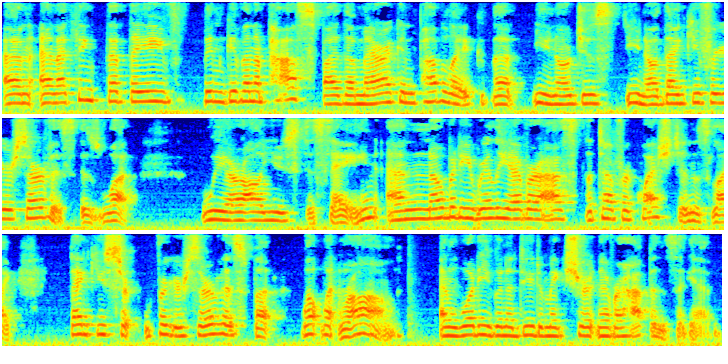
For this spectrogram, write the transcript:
And, and I think that they've been given a pass by the American public that, you know, just, you know, thank you for your service is what we are all used to saying. And nobody really ever asked the tougher questions like, thank you for your service, but what went wrong? And what are you going to do to make sure it never happens again?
